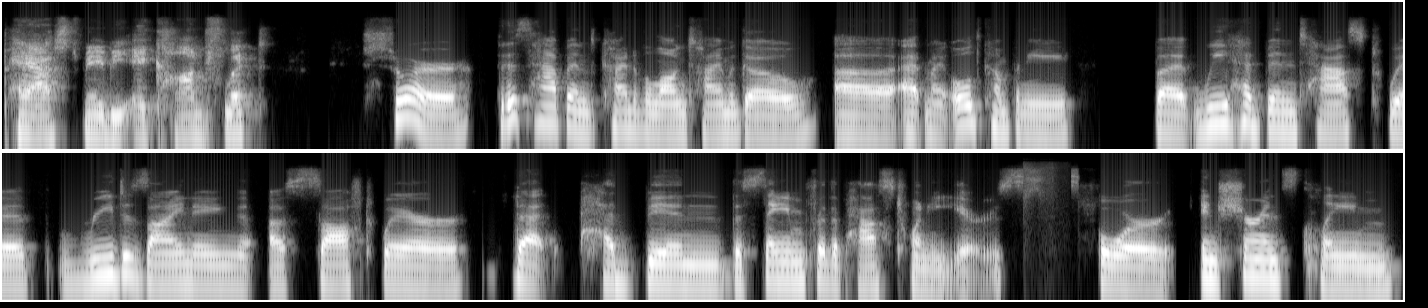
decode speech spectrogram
past maybe a conflict? Sure. This happened kind of a long time ago uh, at my old company but we had been tasked with redesigning a software that had been the same for the past 20 years for insurance claim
